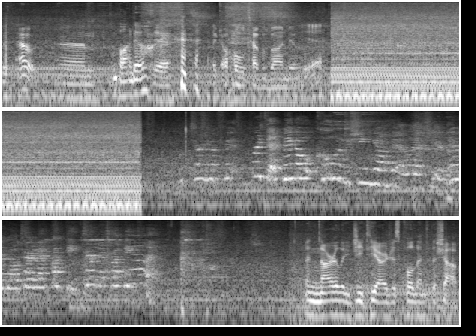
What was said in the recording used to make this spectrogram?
without. Um, Bondo. yeah, like a whole tub of Bondo. Yeah. Turn your. Where's that big old cooling machine y'all had last year? They're gonna turn that puppy, turn that puppy on. A gnarly GTR just pulled into the shop.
